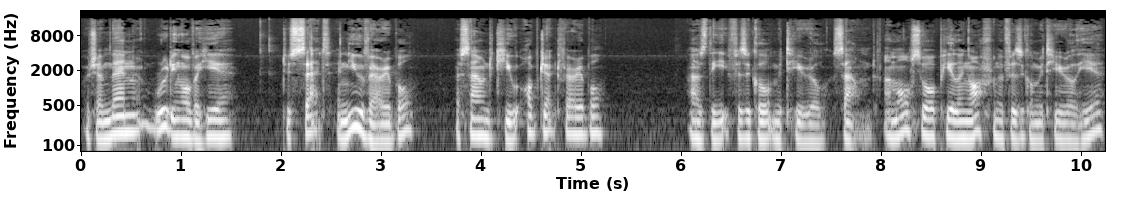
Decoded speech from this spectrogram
which I'm then routing over here to set a new variable, a sound cue object variable as the physical material sound. I'm also peeling off from the physical material here,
